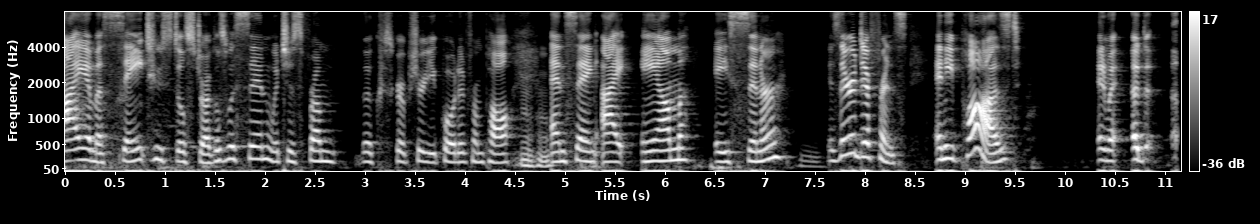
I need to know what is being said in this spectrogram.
I am a saint who still struggles with sin, which is from the scripture you quoted from Paul, Mm-hmm. and saying, I am a sinner? Is there a difference? And he paused and went, uh, uh,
